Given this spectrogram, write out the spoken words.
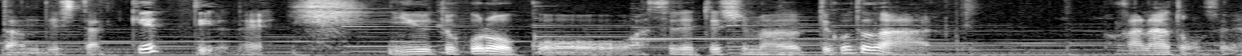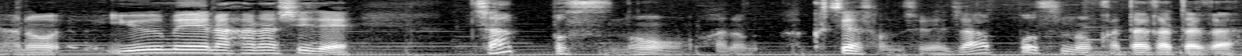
たんでしたっけっていうねいうところをこう忘れてしまうってことがあるのかなと思うんですよね。あの有名な話でザッポスのあの靴屋さんですよねザッポスの方々が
